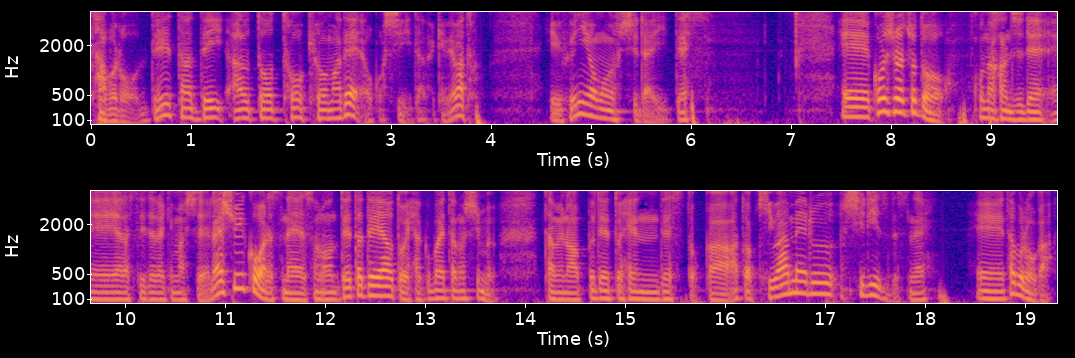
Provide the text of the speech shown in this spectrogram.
タブローデータデイアウト東京までお越しいただければというふうに思う次第です。えー、今週はちょっとこんな感じで、えー、やらせていただきまして、来週以降はですね、そのデータデイアウトを100倍楽しむためのアップデート編ですとか、あとは極めるシリーズですね。えー、タブローが、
